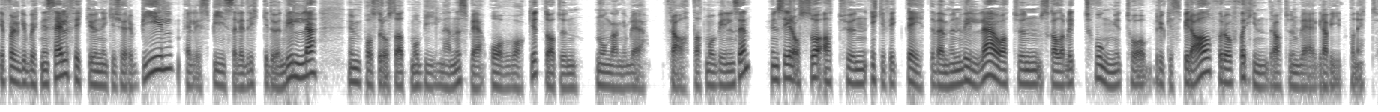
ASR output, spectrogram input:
Ifølge Britney selv fikk hun ikke kjøre bil eller spise eller drikke det hun ville. Hun påstår også at mobilen hennes ble overvåket, og at hun noen ganger ble fratatt mobilen sin. Hun sier også at hun ikke fikk date hvem hun ville, og at hun skal ha blitt tvunget til å bruke spiral for å forhindre at hun ble gravid på nytt.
